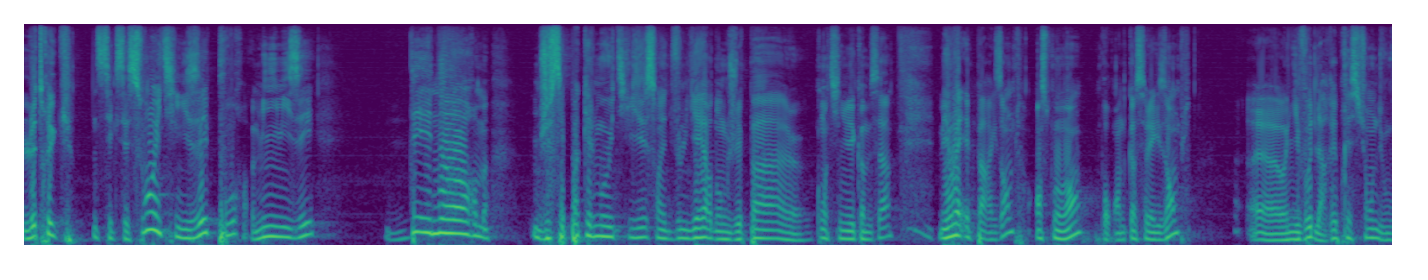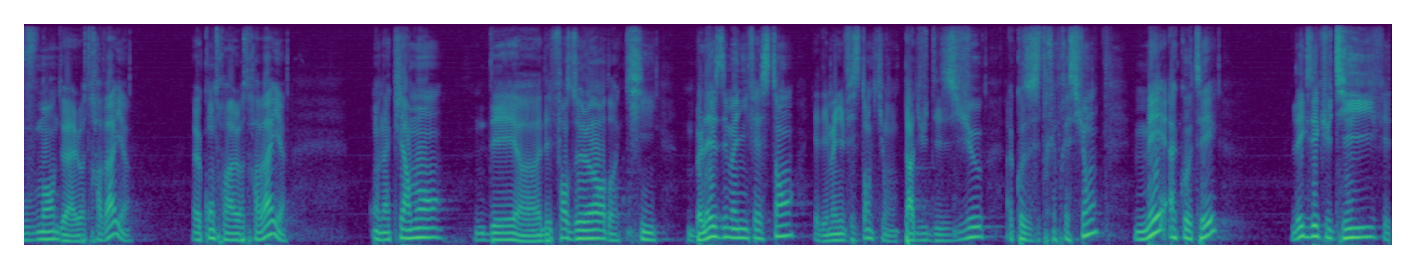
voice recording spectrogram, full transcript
Le truc, c'est que c'est souvent utilisé pour minimiser d'énormes... Je ne sais pas quel mot utiliser sans être vulgaire, donc je ne vais pas euh, continuer comme ça. Mais ouais, par exemple, en ce moment, pour prendre qu'un seul exemple, euh, au niveau de la répression du mouvement de la loi travail, contre la loi travail, on a clairement des, des forces de l'ordre qui blessent des manifestants, il y a des manifestants qui ont perdu des yeux à cause de cette répression, mais à côté, l'exécutif et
